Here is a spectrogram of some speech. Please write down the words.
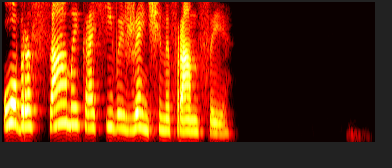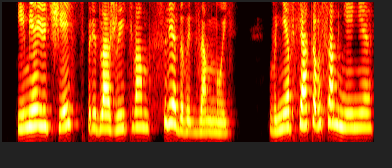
образ самой красивой женщины Франции. Имею честь предложить вам следовать за мной. Вне всякого сомнения,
